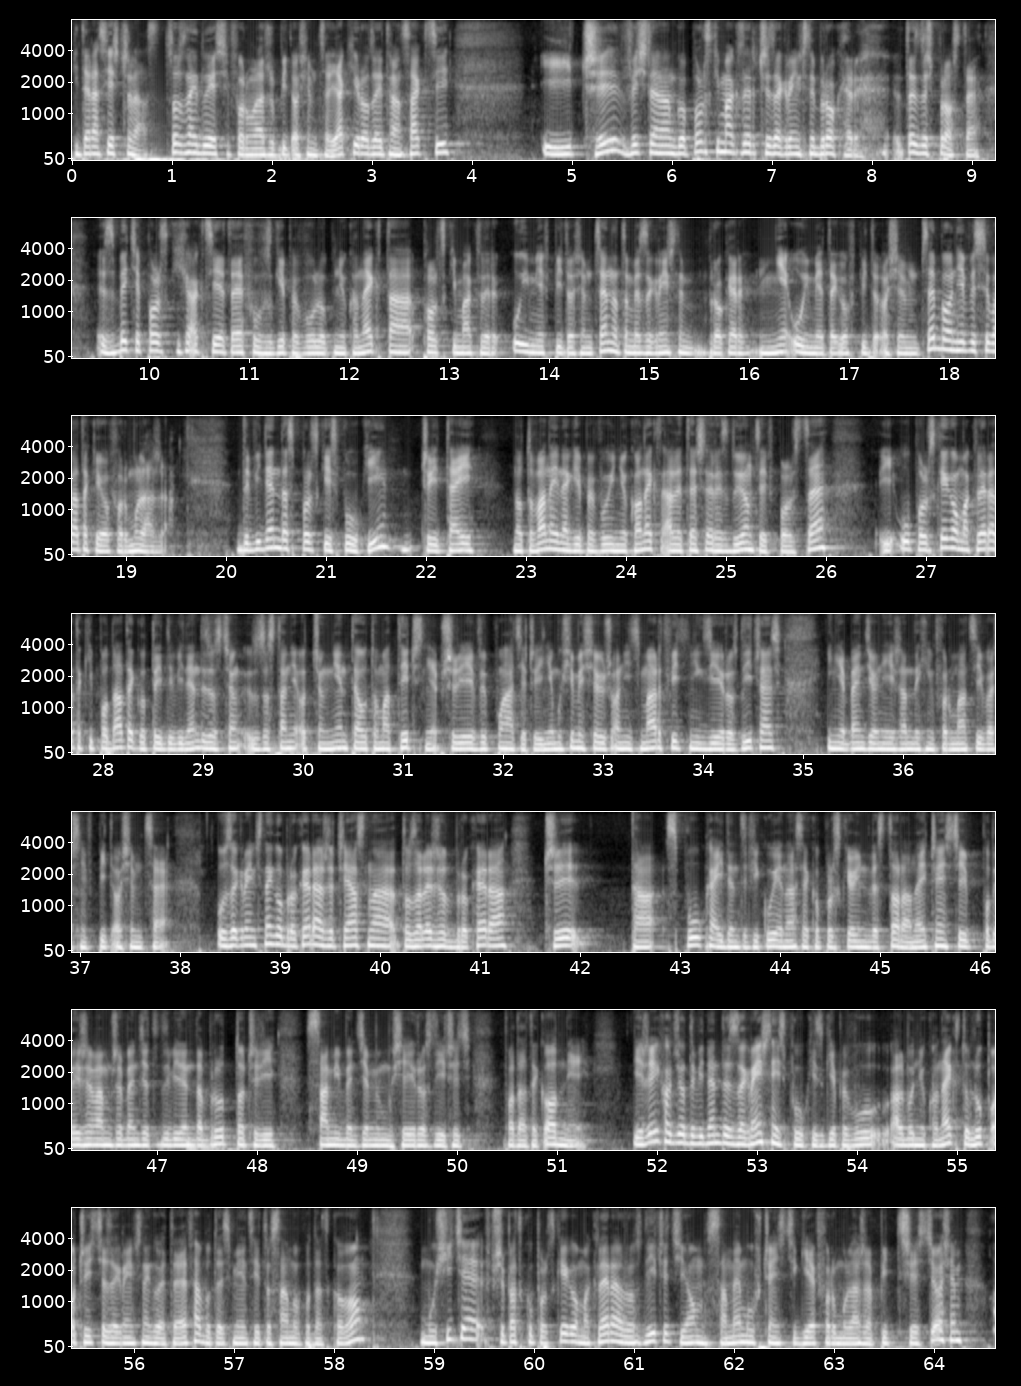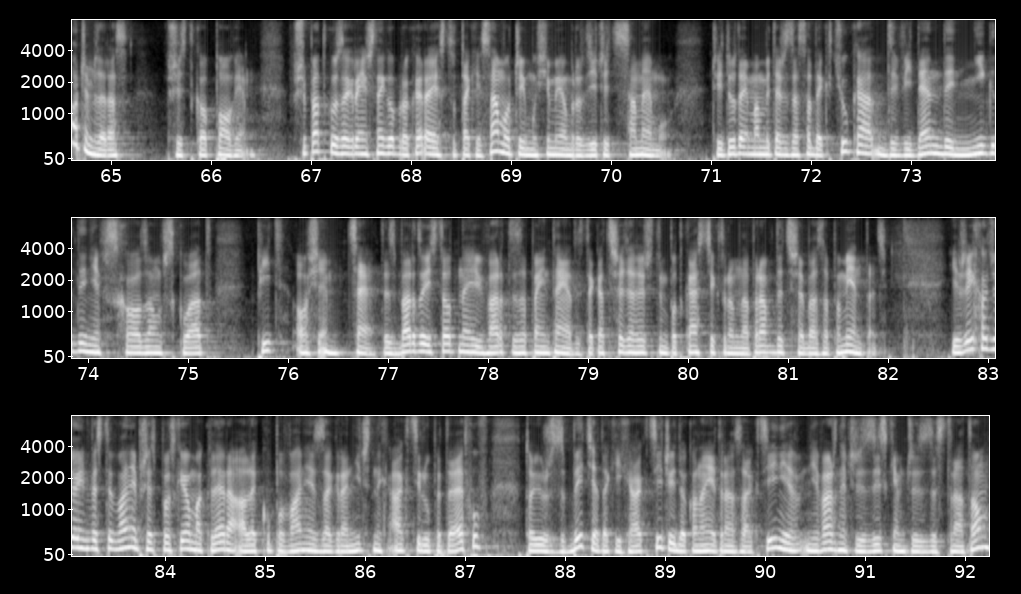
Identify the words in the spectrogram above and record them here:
I teraz jeszcze raz, co znajduje się w formularzu PIT-8C? Jaki rodzaj transakcji? I czy wyśle nam go polski makler czy zagraniczny broker? To jest dość proste. Zbycie polskich akcji ETF-ów z GPW lub New Connecta polski makler ujmie w PIT-8C, natomiast zagraniczny broker nie ujmie tego w PIT-8C, bo nie wysyła takiego formularza. Dywidenda z polskiej spółki, czyli tej notowanej na GPW i New Connect, ale też rezydującej w Polsce, i u polskiego maklera taki podatek od tej dywidendy zostanie odciągnięty automatycznie przy jej wypłacie, czyli nie musimy się już o nic martwić, nigdzie jej rozliczać i nie będzie o niej żadnych informacji właśnie w PIT 8C. U zagranicznego brokera rzecz jasna to zależy od brokera, czy ta spółka identyfikuje nas jako polskiego inwestora. Najczęściej podejrzewam, że będzie to dywidenda brutto, czyli sami będziemy musieli rozliczyć podatek od niej. Jeżeli chodzi o dywidendę z zagranicznej spółki z GPW albo New Connectu lub oczywiście zagranicznego ETF-a, bo to jest mniej więcej to samo podatkowo, musicie w przypadku polskiego maklera rozliczyć ją samemu w części G formularza PIT-38, o czym zaraz wszystko powiem. W przypadku zagranicznego brokera jest to takie samo, czyli musimy ją rozliczyć samemu. Czyli tutaj mamy też zasadę kciuka, dywidendy nigdy nie wschodzą w skład PIT-8C. To jest bardzo istotne i warte zapamiętania. To jest taka trzecia rzecz w tym podcaście, którą naprawdę trzeba zapamiętać. Jeżeli chodzi o inwestowanie przez polskiego maklera, ale kupowanie zagranicznych akcji lub ETF-ów, to już zbycie takich akcji, czyli dokonanie transakcji, nie, nieważne czy z zyskiem, czy ze stratą,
